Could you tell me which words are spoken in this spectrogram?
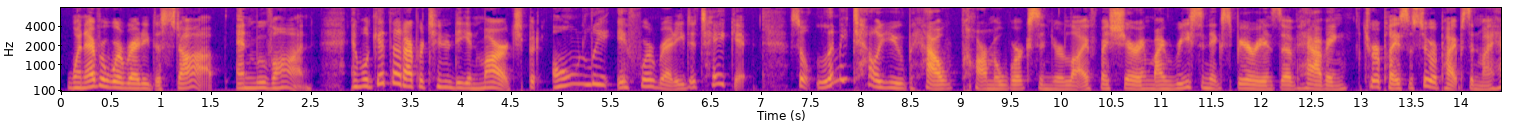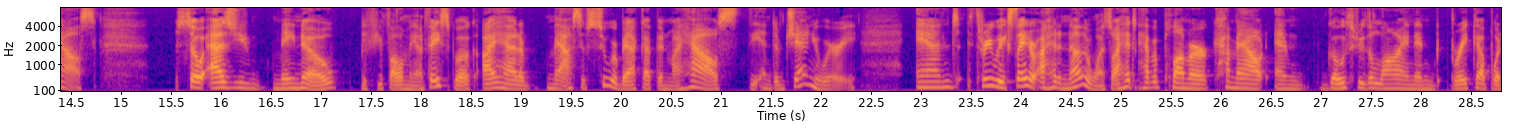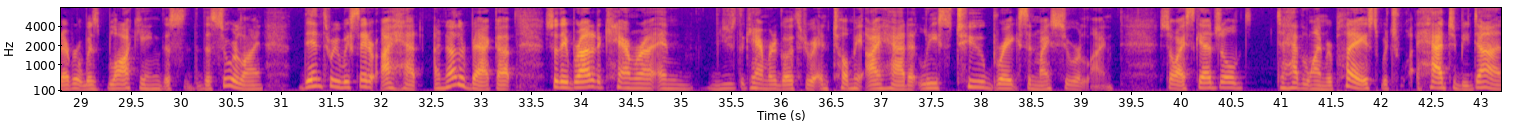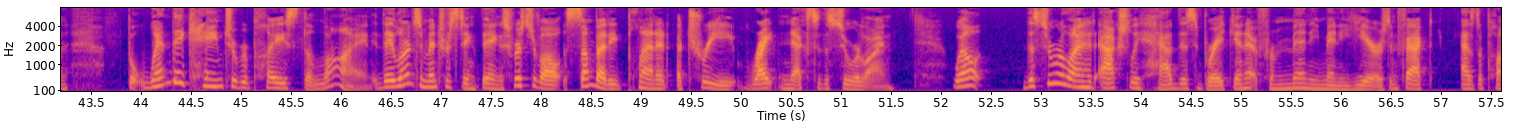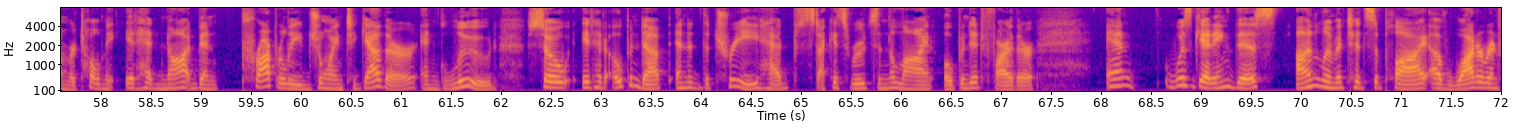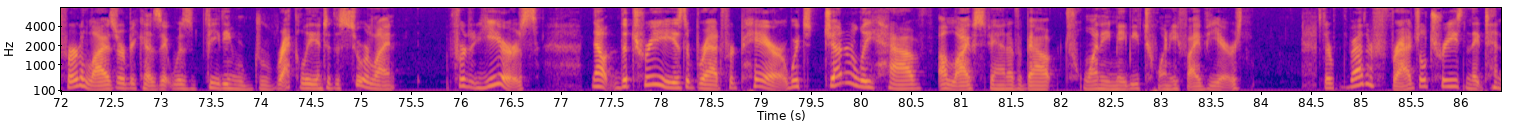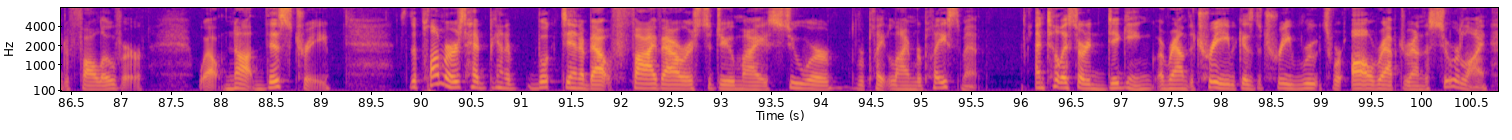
Whenever we're ready to stop and move on. And we'll get that opportunity in March, but only if we're ready to take it. So let me tell you how karma works in your life by sharing my recent experience of having to replace the sewer pipes in my house. So, as you may know, if you follow me on Facebook, I had a massive sewer backup in my house the end of January. And three weeks later, I had another one. So I had to have a plumber come out and go through the line and break up whatever was blocking the, the sewer line. Then three weeks later, I had another backup. So they brought out a camera and used the camera to go through it and told me I had at least two breaks in my sewer line. So I scheduled to have the line replaced, which had to be done. But when they came to replace the line, they learned some interesting things. First of all, somebody planted a tree right next to the sewer line. Well, the sewer line had actually had this break in it for many, many years. In fact, as the plumber told me, it had not been properly joined together and glued. So it had opened up, and the tree had stuck its roots in the line, opened it farther, and was getting this unlimited supply of water and fertilizer because it was feeding directly into the sewer line for years. Now, the tree is a Bradford pear, which generally have a lifespan of about 20, maybe 25 years. They're rather fragile trees and they tend to fall over. Well, not this tree. the plumbers had kind of booked in about five hours to do my sewer replate line replacement until they started digging around the tree because the tree roots were all wrapped around the sewer line.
